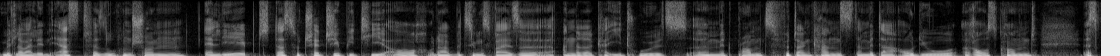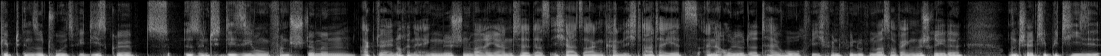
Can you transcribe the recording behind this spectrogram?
mittlerweile in Erstversuchen schon erlebt, dass du ChatGPT auch oder beziehungsweise andere KI-Tools äh, mit Prompts füttern kannst, damit da Audio rauskommt. Es gibt in so Tools wie Descript Synthetisierung von Stimmen, aktuell noch in der englischen Variante, dass ich halt sagen kann, ich lade jetzt eine Audiodatei hoch, wie ich fünf Minuten was auf Englisch rede und ChatGPT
